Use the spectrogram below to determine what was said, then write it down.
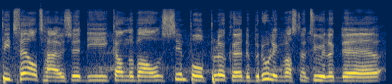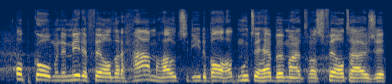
Piet Veldhuizen die kan de bal simpel plukken. De bedoeling was natuurlijk de opkomende middenvelder Haamhouts die de bal had moeten hebben. Maar het was Veldhuizen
